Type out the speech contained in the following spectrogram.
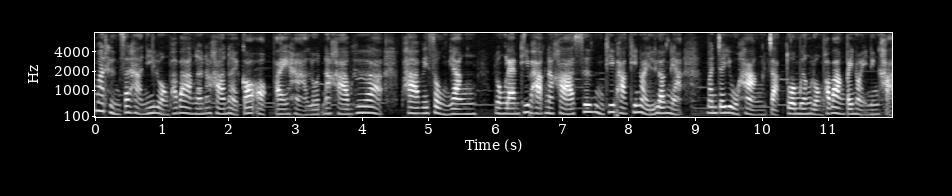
มื่อมาถึงสถานีหลวงพระบางแล้วนะคะ หน่อยก็ออกไปหารถนะคะ เพื่อพาไปส่งยังโรงแรมที่พักนะคะ ซึ่งที่พักที่หน่อยเลือกเนี่ย มันจะอยู่ห่างจากตัวเมืองหลวงพระบางไปหน่อยนึงค่ะ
